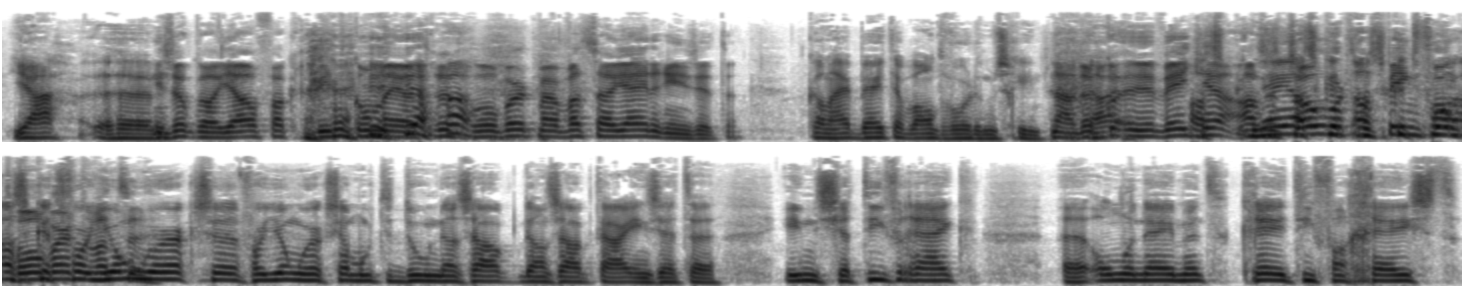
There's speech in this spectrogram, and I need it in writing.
Ja, uh... Is ook wel jouw vakgebied, kom jou ja. terug Robert, maar wat zou jij erin zetten? Kan hij beter beantwoorden misschien. Nou, dan, nou weet je, als, als nee, het zo wordt als, het voor, als ik het voor Robert, Youngworks, uh, voor Youngworks zou moeten doen, dan zou ik, dan zou ik daarin zetten initiatiefrijk, uh, ondernemend, creatief van geest.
